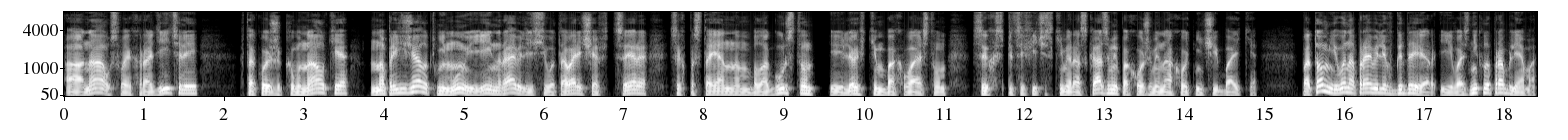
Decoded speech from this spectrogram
а она у своих родителей, в такой же коммуналке, но приезжала к нему, и ей нравились его товарищи-офицеры с их постоянным балагурством и легким бахвальством, с их специфическими рассказами, похожими на охотничьи байки. Потом его направили в ГДР, и возникла проблема.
